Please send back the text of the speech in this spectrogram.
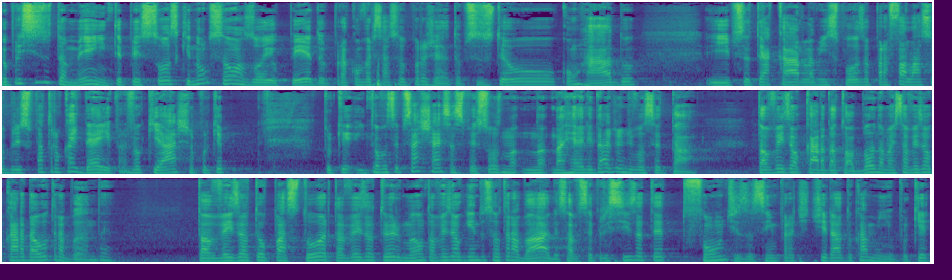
Eu preciso também ter pessoas que não são a Zoe e o Pedro para conversar sobre o projeto. Eu preciso ter o Conrado e preciso ter a Carla, minha esposa, para falar sobre isso, para trocar ideia, para ver o que acha, porque porque então você precisa achar essas pessoas na, na, na realidade onde você está. Talvez é o cara da tua banda, mas talvez é o cara da outra banda. Talvez é o teu pastor, talvez é o teu irmão, talvez é alguém do seu trabalho, sabe? Você precisa ter fontes assim para te tirar do caminho, porque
